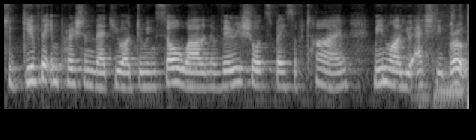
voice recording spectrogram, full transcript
to give the impression that you are doing so well in a very short space of time, meanwhile, you're actually broke.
